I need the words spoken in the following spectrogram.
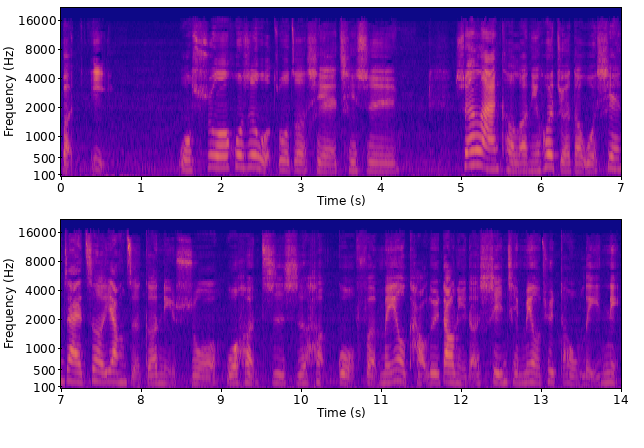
本意。我说或是我做这些，其实。虽然可能你会觉得我现在这样子跟你说，我很自私、很过分，没有考虑到你的心情，没有去同理你。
